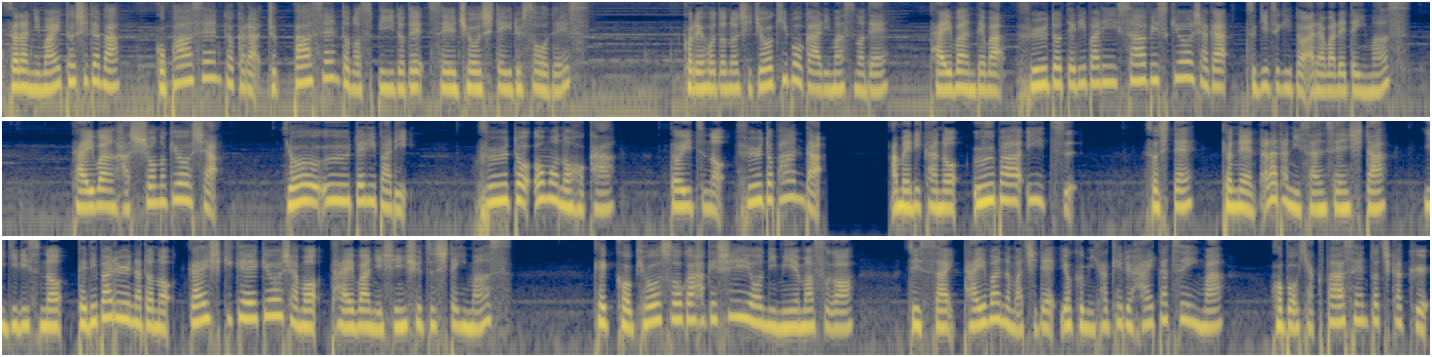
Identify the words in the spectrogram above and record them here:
さらに毎年では5%から10%のスピードで成長しているそうです。これほどの市場規模がありますので、台湾ではフードデリバリーサービス業者が次々と現れています。台湾発祥の業者、ヨウーデリバリー、フードオモのほか、ドイツのフードパンダ、アメリカのウーバーイーツ、そして去年新たに参戦したイギリスのデリバルーなどの外資系業者も台湾に進出しています。結構競争が激しいように見えますが、実際台湾の街でよく見かける配達員は、ほぼ100%近く、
